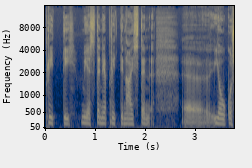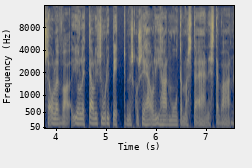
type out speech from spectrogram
brittimiesten ja brittinaisten joukossa oleva, jolle tämä oli suuri pettymys, kun sehän oli ihan muutamasta äänestä, vaan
